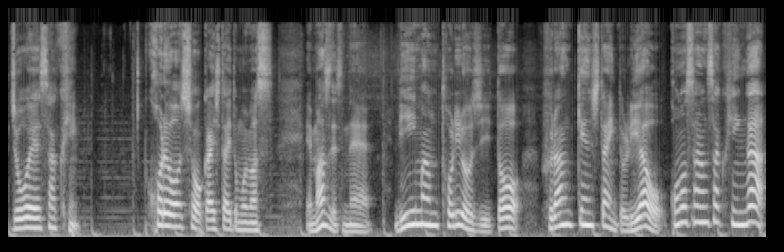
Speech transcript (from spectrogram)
上映作品これを紹介したいと思います。えまずですねリーマントリロジーとフランケンシュタインとリア王。この3作品が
